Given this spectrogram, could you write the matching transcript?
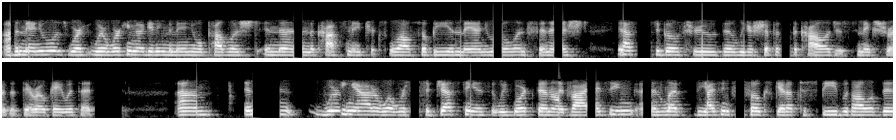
Uh, the manual is work, we're working on getting the manual published, and then the cost matrix will also be in the manual and finished. It has to go through the leadership of the colleges to make sure that they're okay with it. Um, and working out, or what we're suggesting is that we work then on advising and let the advising folks get up to speed with all of this,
